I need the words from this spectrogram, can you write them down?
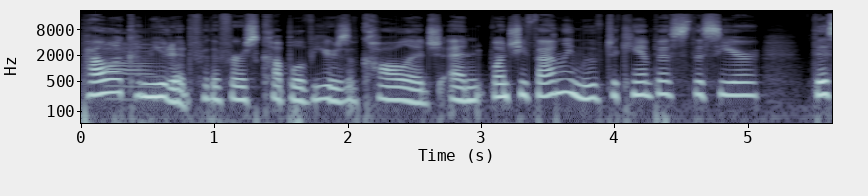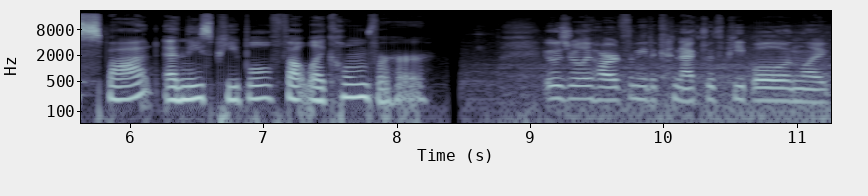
Paula um, commuted for the first couple of years of college, and when she finally moved to campus this year, this spot and these people felt like home for her. It was really hard for me to connect with people and like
